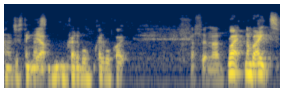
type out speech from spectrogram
And I just think that's Yeah. an incredible, incredible quote. That's it, man. Right, number eight,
